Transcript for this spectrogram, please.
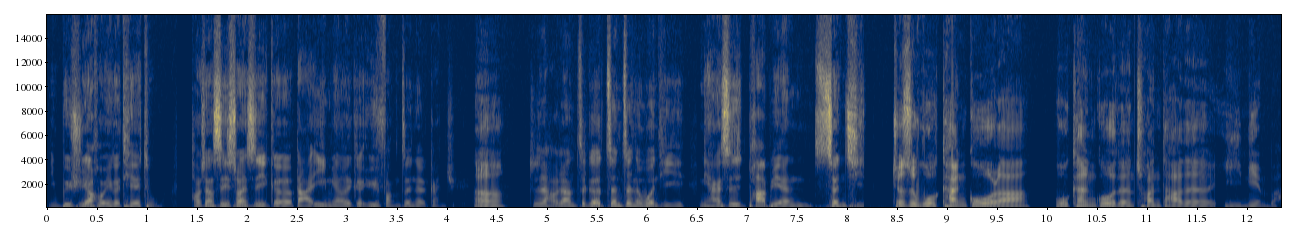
你必须要回一个贴图，好像是算是一个打疫苗一个预防针的感觉。嗯，就是好像这个真正的问题，你还是怕别人生气就是我看过啦，我看过的传达的意念吧。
